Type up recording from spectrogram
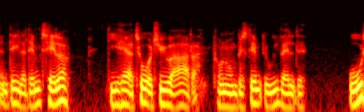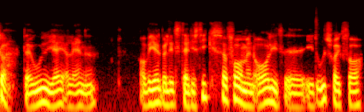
en del af dem tæller de her 22 arter på nogle bestemte udvalgte ruter derude i Agerlandet. Og ved hjælp af lidt statistik, så får man årligt øh, et udtryk for,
